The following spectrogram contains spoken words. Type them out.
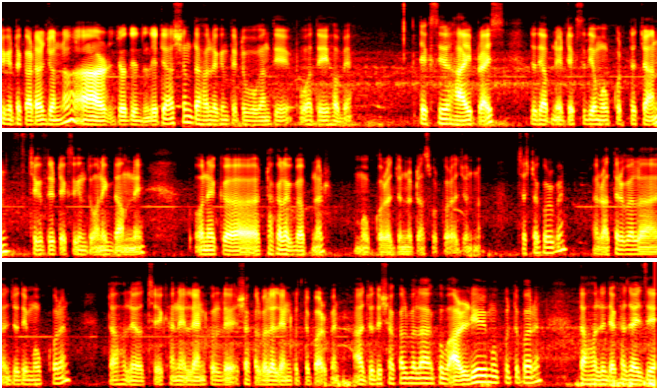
টিকিটটা কাটার জন্য। আর যদি লেটে আসেন তাহলে কিন্তু একটু ভোগান্তি পোহাতেই হবে। ট্যাক্সির হাই প্রাইস যদি আপনি ট্যাক্সি দিয়ে মুভ করতে চান, সেক্ষেত্রে ট্যাক্সি কিন্তু অনেক দাম নেয়। অনেক টাকা লাগবে আপনার। মুভ করার জন্য ট্রান্সপোর্ট করার জন্য চেষ্টা করবেন। রাতের বেলা যদি মুভ করেন, তাহলে হচ্ছে এখানে ল্যান্ড করলে সকালবেলা ল্যান্ড করতে পারবেন। আর যদি সকালবেলা খুব আর্লি মুভ করতে পারেন, তাহলে দেখা যায় যে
